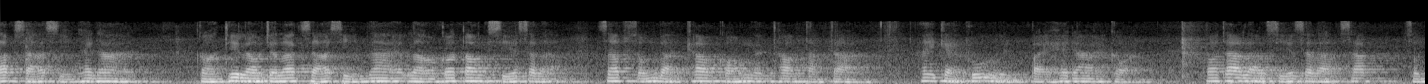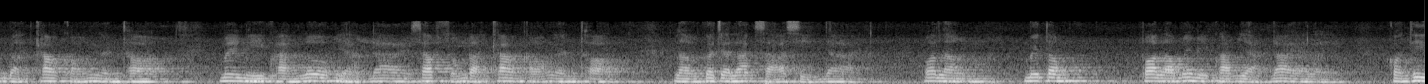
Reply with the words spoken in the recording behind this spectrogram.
รักษาศีลให้ได้ ก่อนที่เราจะรักษาศีลได้เราก็ต้องเสียสละทรัพย์สมบัติเข้าของเงินทองต่างๆ ให้แก่ผู้อื่นไปให้ได้ก่อน เพราะถ้าเราเสียสละทรัพย์สมบัติเข้าของเงินทอง ไม่มีความโลภอยากได้ทรัพย์สมบัติเข้าของเงินทอง เราก็จะรักษาศีลได้ เพราะเราไม่ต้องเพราะเราไม่มีความอยากได้อะไร คนที่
